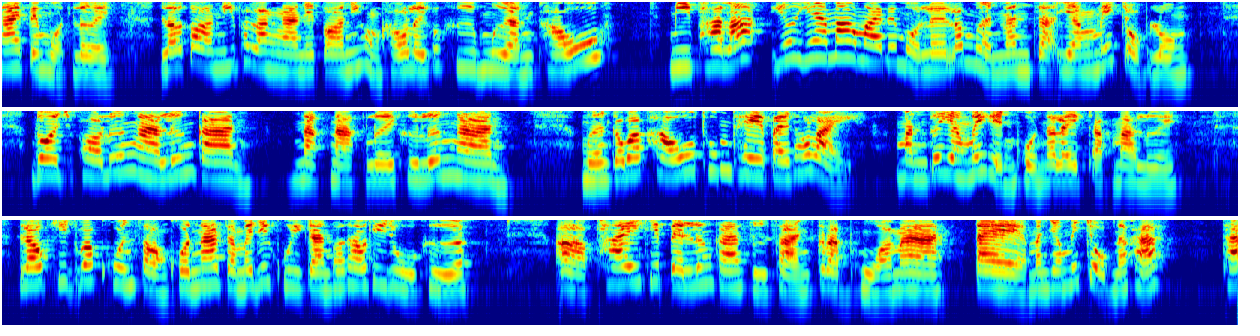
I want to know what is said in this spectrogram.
ง่ายไปหมดเลย แล้วตอนนี้พลังงานในตอนนี้ของเขาเลยก็คือเหมือนเขามีภาระเยอะแยะมากมายไปหมดเลย แล้วเหมือนมันจะยังไม่จบลง โดยเฉพาะเรื่องงานเรื่องการ หนักๆเลยคือเรื่องงาน เหมือนกับว่าเขาทุ่มเทไปเท่าไหร่ มันก็ยังไม่เห็นผลอะไรกลับมาเลยแล้วคิดว่าคุณสองคนน่าจะไม่ได้คุยกันเพราะเท่าที่ดูคืออไพ่ที่เป็นเรื่องการสื่อสารกลับหัวมา แต่มันยังไม่จบนะคะ ถ้า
